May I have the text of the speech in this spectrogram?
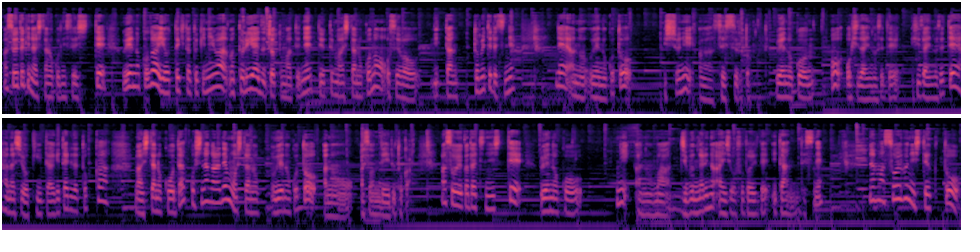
まあ、そういう時には下の子に接して上の子が寄ってきた時には、まあ、とりあえずちょっと待ってねって言って、まあ、下の子のお世話を一旦止めてですね。であの上の子と一緒に、接すると上の子をお膝に乗せて膝に乗せて話を聞いてあげたりだとか、まあ、下の子を抱っこしながらでも下の上の子とあの遊んでいるとか、まあ、そういう形にして上の子にあの、まあ、自分なりの愛情を注いでいたんですね。でまあ、そういうふうにしていくと、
